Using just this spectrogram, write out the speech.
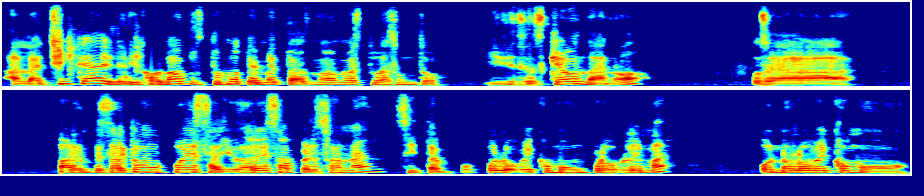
a la chica y le dijo, no, pues tú no te metas, no, no es tu asunto. Y dices, ¿qué onda, no? O sea, para empezar, ¿cómo puedes ayudar a esa persona si tampoco lo ve como un problema o no lo ve como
